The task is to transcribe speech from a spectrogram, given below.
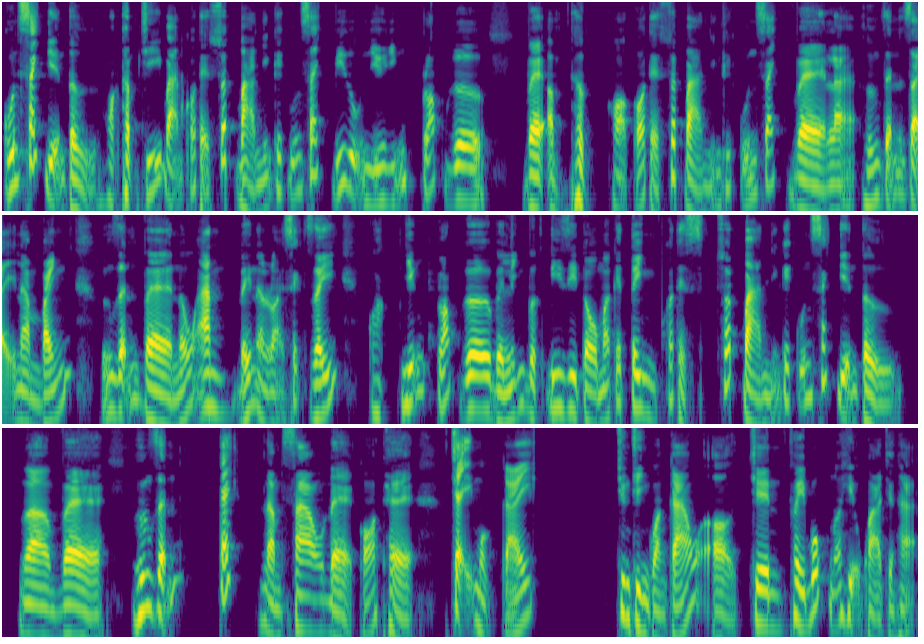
cuốn sách điện tử hoặc thậm chí bạn có thể xuất bản những cái cuốn sách ví dụ như những blogger về ẩm thực họ có thể xuất bản những cái cuốn sách về là hướng dẫn dạy làm bánh, hướng dẫn về nấu ăn. Đấy là loại sách giấy. Hoặc những blogger về lĩnh vực digital marketing có thể xuất bản những cái cuốn sách điện tử à, về hướng dẫn cách làm sao để có thể chạy một cái chương trình quảng cáo ở trên Facebook nó hiệu quả chẳng hạn,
